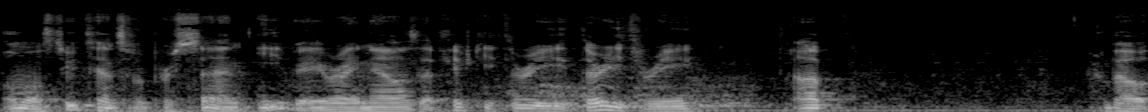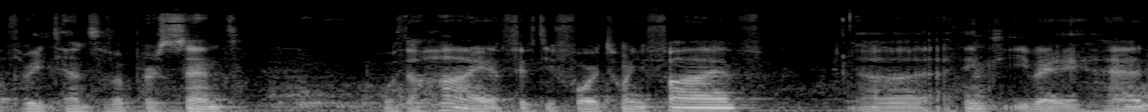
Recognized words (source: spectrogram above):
almost 2 tenths of a percent. eBay right now is at 53.33, up about 3 tenths of a percent with a high of 54.25. Uh, I think eBay had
